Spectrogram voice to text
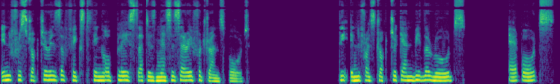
Infrastructure is a fixed thing or place that is necessary for transport. The infrastructure can be the roads, airports,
